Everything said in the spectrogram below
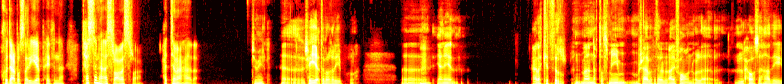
خدع بصرية بحيث إنها تحس إنها أسرع وأسرع حتى مع هذا. جميل. آه شيء يعتبر غريب والله. آه يعني على كثر ما انه تصميم مشابه مثلا الايفون ولا الحوسة هذه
